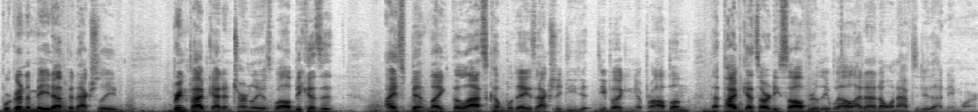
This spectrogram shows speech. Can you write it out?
we're going to mate up and actually bring PipeCat internally as well because it I spent like the last couple days actually de debugging a problem that PipeCat's already solved really well, and I don't want to have to do that anymore.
